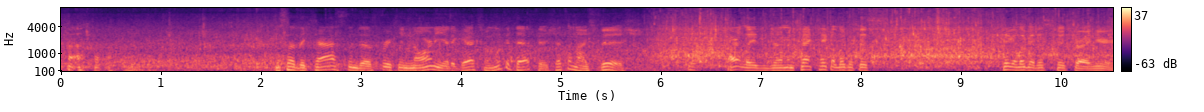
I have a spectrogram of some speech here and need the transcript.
Just had to cast into freaking Narnia to catch him. Look at that fish. That's a nice fish. All right, ladies and gentlemen, check, take a look at this. Take a look at this fish right here.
